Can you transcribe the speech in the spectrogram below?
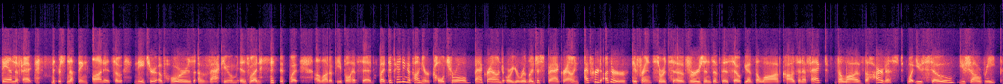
stand the fact that there's nothing on it. So nature abhors a vacuum is what what a lot of people have said. But depending upon your cultural background or your religious background, I've heard other different sorts of versions of this. So you have the law of cause and effect, the law of the harvest. What you sow, you shall reap.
